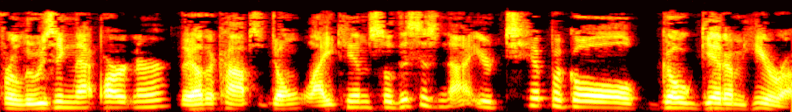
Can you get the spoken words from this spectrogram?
for losing that partner. The other cops don't like him. So this is not your typical go get him hero.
